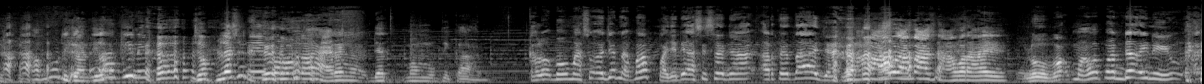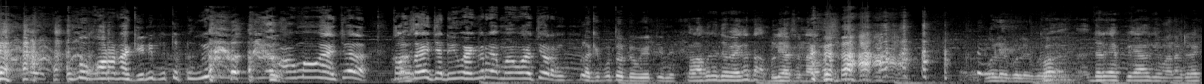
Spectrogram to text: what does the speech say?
Aku mau diganti lagi nih. Jobless ini corona akhirnya nggak- dia membuktikan. Kalau mau masuk aja nggak apa-apa. Jadi asistennya Arteta aja. Ya nggak mau lah mas, ngawur aja. Loh, mau, mau apa enggak ini? Umum corona gini butuh duit. Ya mau mau aja lah. Kalau saya jadi Wenger ya mau aja orang lagi butuh duit ini. Kalau aku jadi Wenger tak beli Arsenal. Boleh, boleh, boleh. Kok dari FPL gimana Greg?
